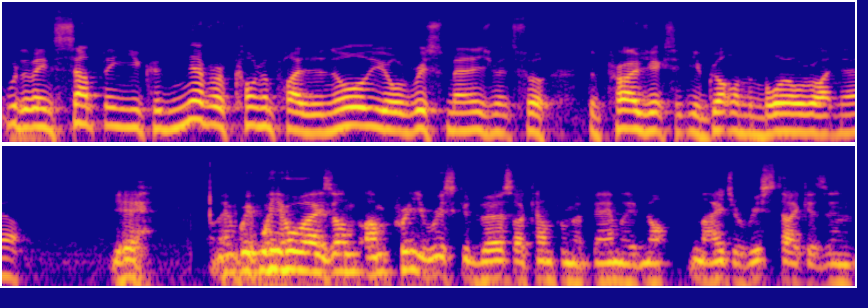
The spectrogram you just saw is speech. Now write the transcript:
would have been something you could never have contemplated in all your risk management for the projects that you've got on the boil right now. Yeah, I mean, we, we always, I'm, I'm pretty risk adverse. I come from a family of not major risk takers and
